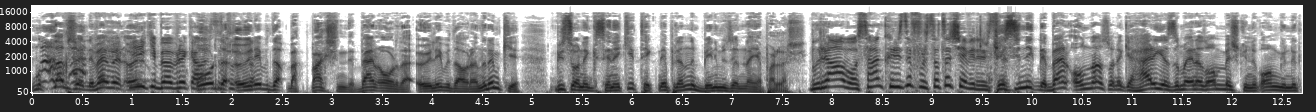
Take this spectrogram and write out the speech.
Mutlak söyle. Ben, ben öyle, İyi ki böbrek ağrısı Orada tuttu. öyle bir da- bak bak şimdi ben orada öyle bir davranırım ki bir sonraki seneki tekne planını benim üzerimden yaparlar. Bravo sen krizi fırsata çevirirsin. Kesinlikle ben ondan sonraki her yazıma en az 15 günlük 10 günlük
